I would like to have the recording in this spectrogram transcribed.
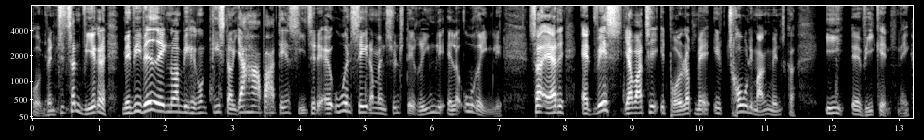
foregået. Men det, sådan virker det. Men vi ved ikke noget, om vi kan kun gisne. Jeg har bare det at sige til det, at uanset om man synes, det er rimeligt eller urimeligt, så er det, at hvis jeg var til et bryllup med utrolig mange mennesker, i øh, weekenden. Ikke?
